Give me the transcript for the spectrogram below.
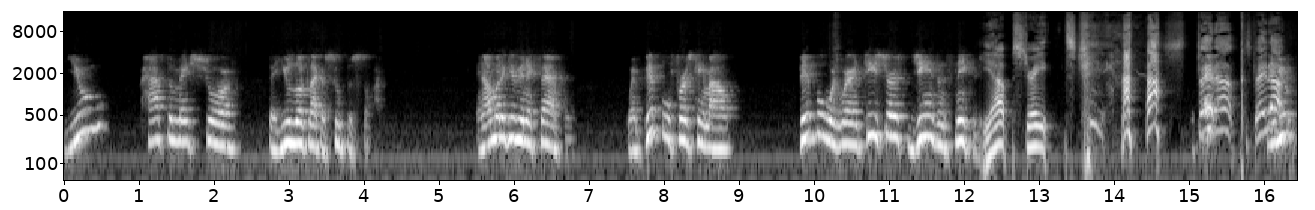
you have to make sure that you look like a superstar. And I'm going to give you an example. When Pitbull first came out, Pitbull was wearing t-shirts, jeans, and sneakers. Yep, straight, straight, up, straight up. You,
